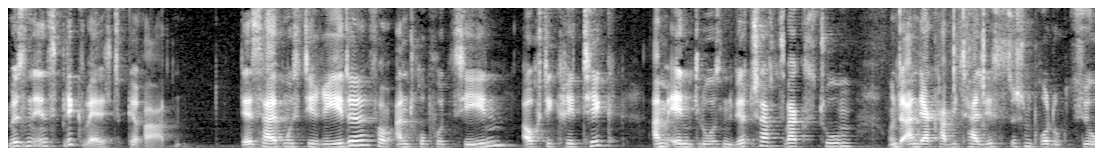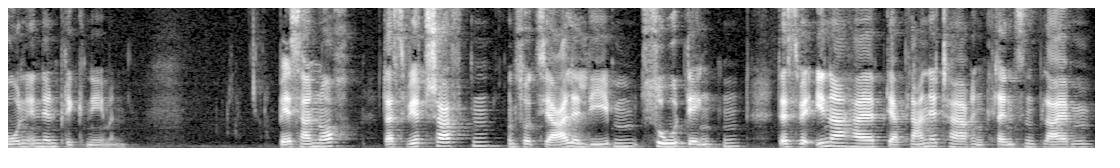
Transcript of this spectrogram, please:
müssen ins Blickfeld geraten. Deshalb muss die Rede vom Anthropozän auch die Kritik am endlosen Wirtschaftswachstum und an der kapitalistischen Produktion in den Blick nehmen. Besser noch, das Wirtschaften und soziale Leben so denken, dass wir innerhalb der planetaren Grenzen bleiben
